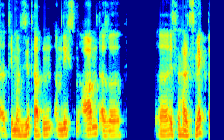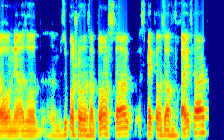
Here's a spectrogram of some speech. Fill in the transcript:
äh, thematisiert hatten, am nächsten Abend, also äh, ist dann halt SmackDown, ja, also ähm, Super Showdown ist am Donnerstag, SmackDown ist auf dem Freitag.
